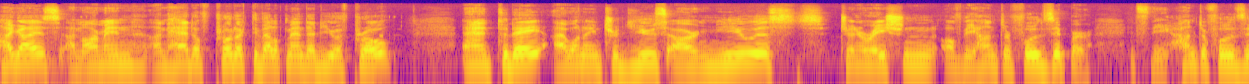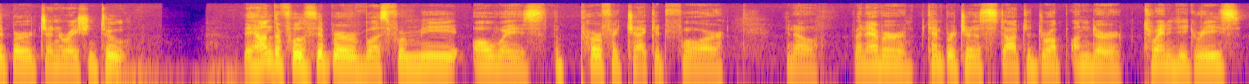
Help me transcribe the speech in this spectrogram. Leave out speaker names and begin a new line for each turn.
Hi guys, I'm Armin. I'm head of product development at UF Pro. And today I want to introduce our newest generation of the Hunter Full Zipper. It's the Hunter Full Zipper Generation 2. The Hunter Full Zipper was for me always the perfect jacket for, you know, whenever temperatures start to drop under 20 degrees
